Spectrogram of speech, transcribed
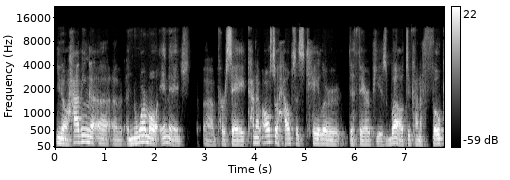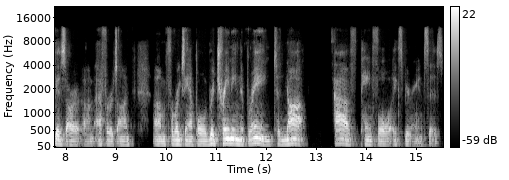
you know, having a, a, a normal image uh, per se kind of also helps us tailor the therapy as well to kind of focus our um, efforts on, um, for example, retraining the brain to not have painful experiences.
